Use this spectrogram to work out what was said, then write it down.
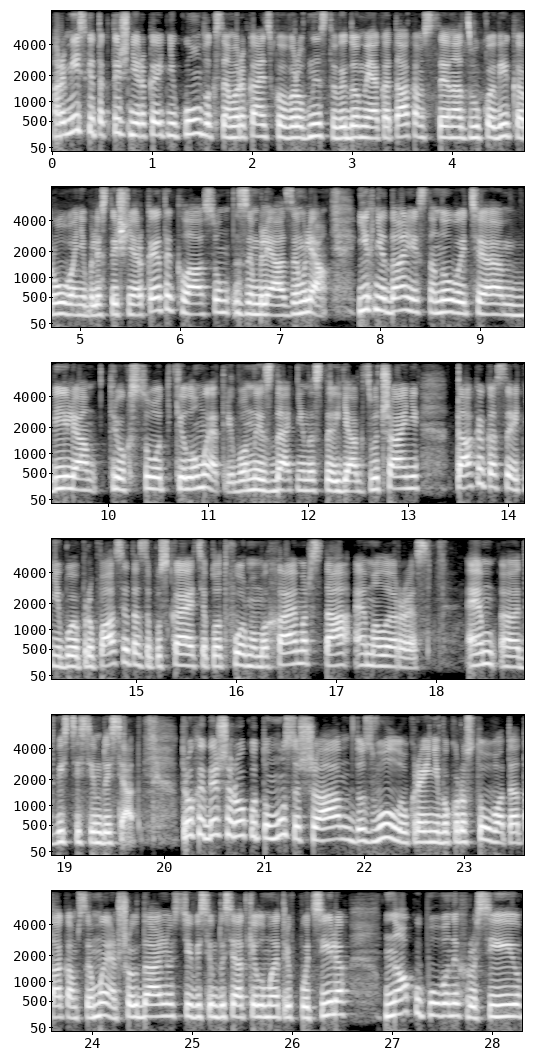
Армійські тактичні ракетні комплекси американського виробництва, відомі як атакам, це надзвукові керовані балістичні ракети класу Земля-Земля. Їхня дальність становить е, біля 300 кілометрів. Вони здатні нести як звичайні, так і касетні боєприпаси та запускаються платформами Хаймерс та МЛРС. М270. Трохи більше року тому США дозволили Україні використовувати атакамси меншої дальності 80 кілометрів по цілях на окупованих Росією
